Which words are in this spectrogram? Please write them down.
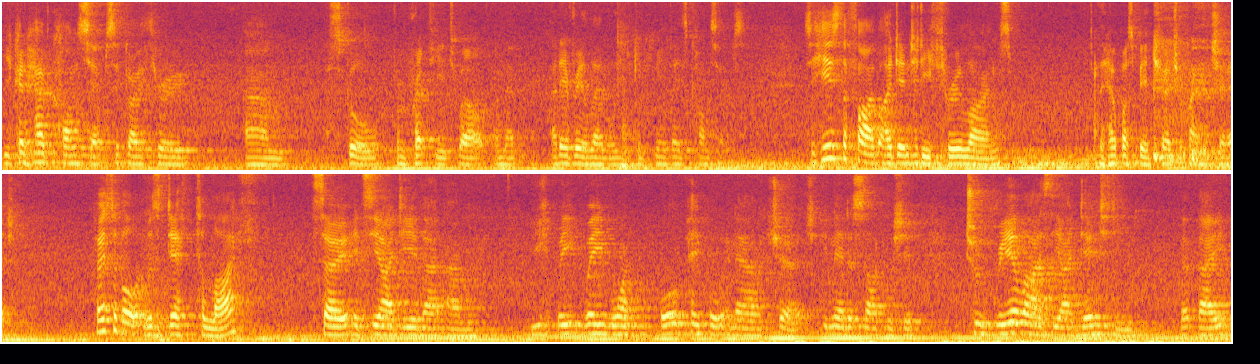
you can have concepts that go through um, school from prep to year 12 and that at every level you can hear these concepts. So here's the five identity through lines that help us be a church planting church. First of all, it was death to life. So it's the idea that um, we, we want all people in our church, in their discipleship, to realise the identity that they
